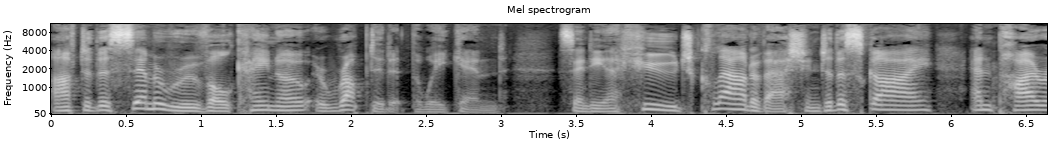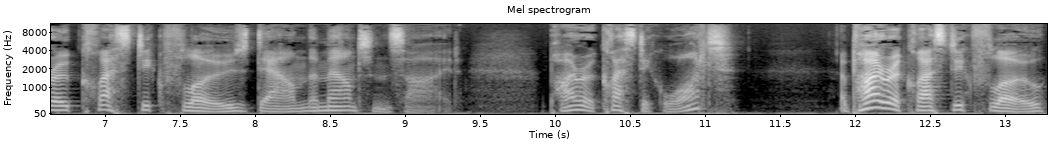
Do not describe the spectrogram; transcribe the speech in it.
after the Semeru volcano erupted at the weekend, sending a huge cloud of ash into the sky and pyroclastic flows down the mountainside. Pyroclastic what? A pyroclastic flow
